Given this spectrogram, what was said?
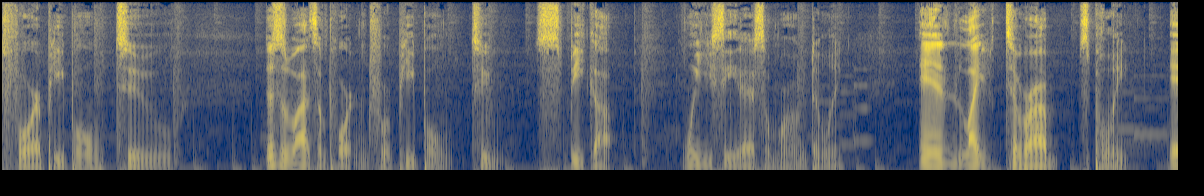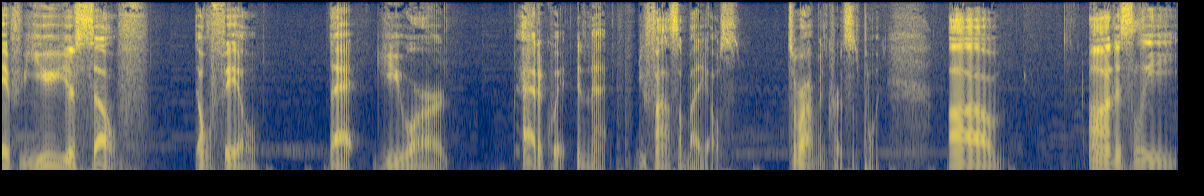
for people to this is why it's important for people to speak up when you see there's some wrongdoing. And like to Rob's point, if you yourself don't feel that you are adequate in that, you find somebody else. To Rob and Chris's point. Um honestly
